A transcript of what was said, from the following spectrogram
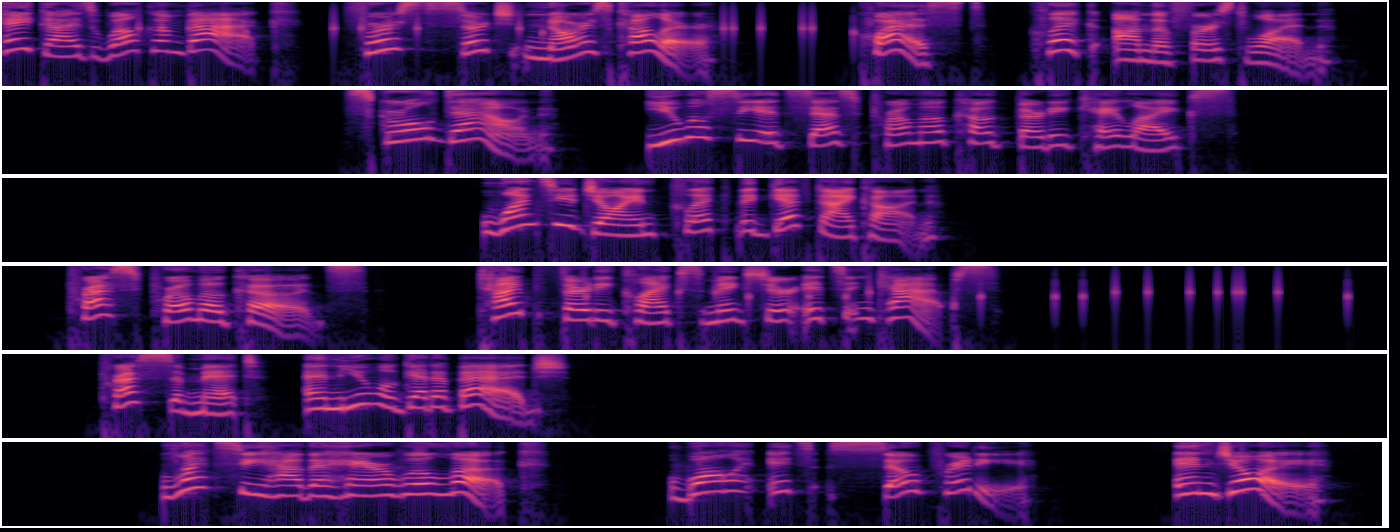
Hey guys, welcome back! First, search NARS color. Quest. Click on the first one. Scroll down. You will see it says promo code 30k likes. Once you join, click the gift icon. Press promo codes. Type 30 clicks, make sure it's in caps. Press submit and you will get a badge. Let's see how the hair will look. Wow, it's so pretty. Enjoy!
